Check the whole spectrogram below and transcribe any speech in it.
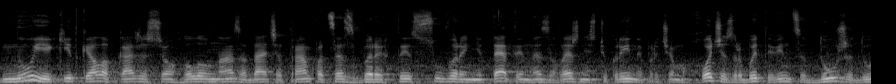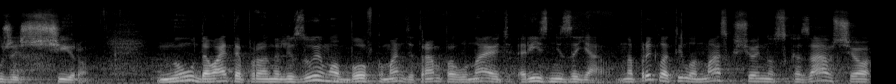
Ну і Кіт Келог каже, що головна задача Трампа це зберегти суверенітет і незалежність України. Причому хоче зробити він це дуже дуже щиро. Ну, давайте проаналізуємо, бо в команді Трампа лунають різні заяви. Наприклад, Ілон Маск щойно сказав, що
